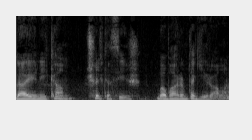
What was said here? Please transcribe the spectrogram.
لایەنی کەم چل کەسیش بە بارمتە گیراون.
